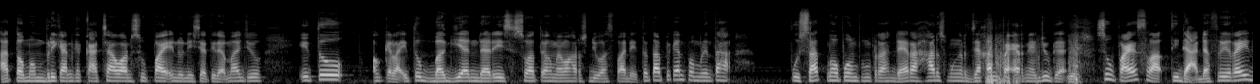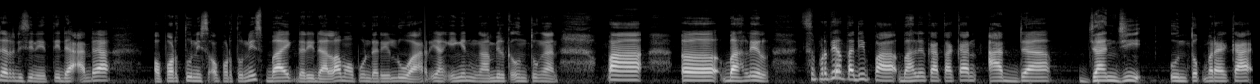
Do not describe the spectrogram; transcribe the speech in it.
atau memberikan kekacauan supaya Indonesia tidak maju, itu oke lah itu bagian dari sesuatu yang memang harus diwaspadai. Tetapi kan pemerintah pusat maupun pemerintah daerah harus mengerjakan PR-nya juga yes. supaya tidak ada free rider di sini, tidak ada oportunis-oportunis baik dari dalam maupun dari luar yang ingin mengambil keuntungan. Pak eh, Bahlil, seperti yang tadi Pak Bahlil katakan ada janji untuk mereka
